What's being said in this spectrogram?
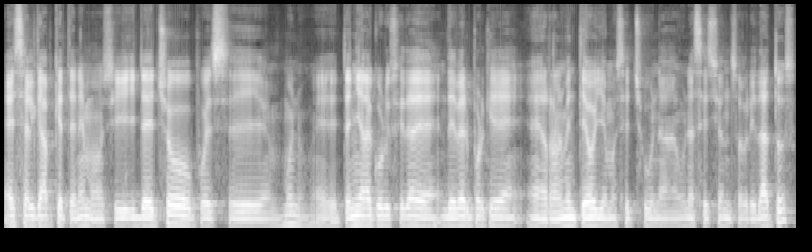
es el gap que tenemos. Y de hecho, pues eh, bueno, eh, tenía la curiosidad de, ver por qué eh, realmente hoy hemos hecho una, una, sesión sobre datos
